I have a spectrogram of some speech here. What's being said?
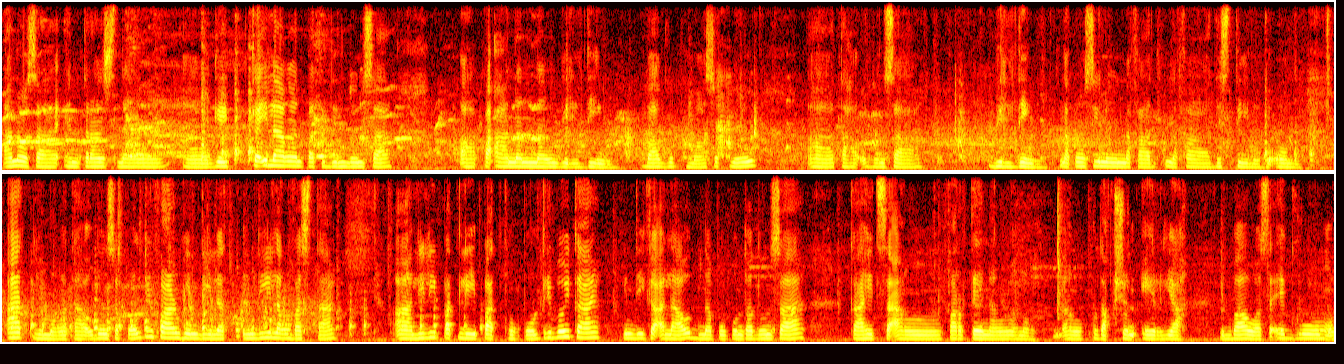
ano sa entrance ng ah, gate kailangan pati din dun sa ah, paanan ng building bago pumasok yung ah, tao dun sa building na kung sino yung naka, nakadestino doon. At yung mga tao doon sa poultry farm, hindi, la, hindi lang basta ah, lilipat-lipat. Kung poultry boy ka, hindi ka allowed na pupunta doon sa kahit saang parte ng ano ng production area. Limbawa sa egg room o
